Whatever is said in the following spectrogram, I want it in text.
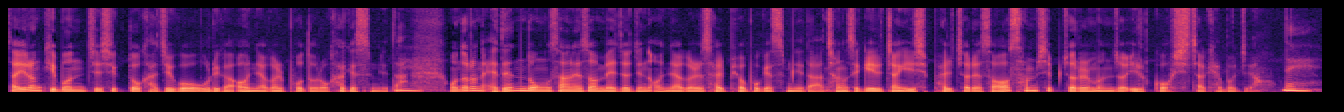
자, 이런 기본 지식도 가지고 우리가 언약을 보도록 하겠습니다. 네. 오늘은 에덴 동산에서 맺어진 언약을 살펴보겠습니다. 창세기 1장 28절에서 30 절을 먼저 읽고 시작해 보죠. 네.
